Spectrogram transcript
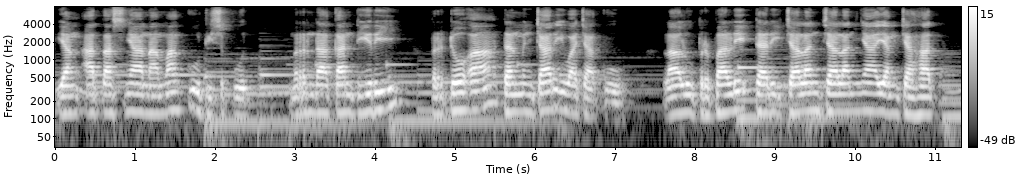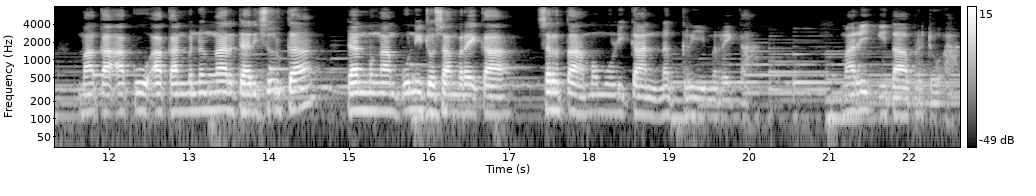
yang atasnya namaku disebut merendahkan diri berdoa dan mencari wajahku, lalu berbalik dari jalan-jalannya yang jahat, maka aku akan mendengar dari surga dan mengampuni dosa mereka serta memulihkan negeri mereka. Mari kita berdoa.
